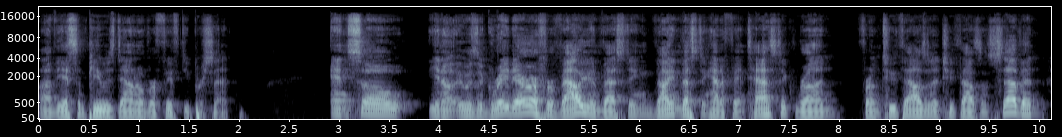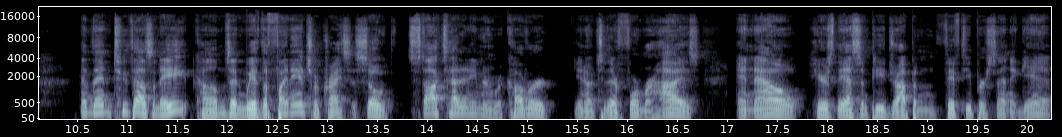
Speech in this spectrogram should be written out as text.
Uh, the S&P was down over 50%. And so, you know, it was a great era for value investing. Value investing had a fantastic run from 2000 to 2007. And then 2008 comes and we have the financial crisis. So stocks hadn't even recovered, you know, to their former highs. And now here's the S&P dropping 50% again.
